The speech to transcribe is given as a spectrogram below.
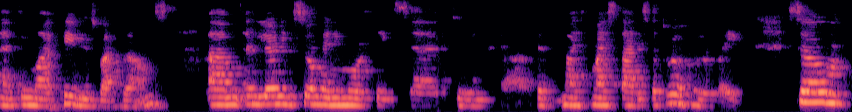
and through my previous backgrounds. Um, and learning so many more things uh, during uh, the, my, my studies at Royal Holloway. So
